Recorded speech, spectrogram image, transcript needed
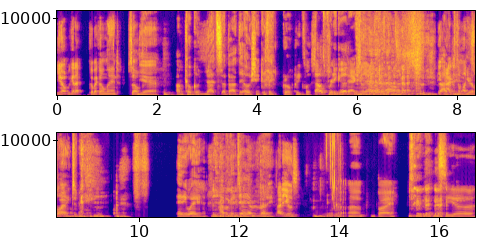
you know we gotta go back on land. So Yeah. I'm cocoa nuts about the ocean because they grow pretty close. That was pretty good, actually. I like that yeah, I, just don't like You're to lying to me. anyway, have a good day, everybody. Adios. Uh, bye. See ya.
